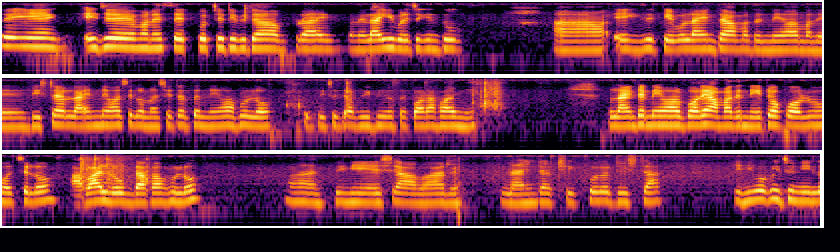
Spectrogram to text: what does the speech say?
তো এই যে মানে সেট করছে টিভিটা প্রায় মানে লাগিয়ে পড়েছে কিন্তু এই যে কেবল লাইনটা আমাদের নেওয়া মানে ডিশটার লাইন নেওয়া ছিল না সেটা তো নেওয়া হলো। তো কিছুটা ভিডিওতে করা হয়নি। লাইনটা নেওয়ার পরে আমাদের নেটওয়ার্ক প্রবলেম হচ্ছিল। আবার লোক ডাকা হলো। হ্যাঁ তিনি এসে আবার লাইনটা ঠিক করল ডিশটা তিনিও কিছু নিল।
